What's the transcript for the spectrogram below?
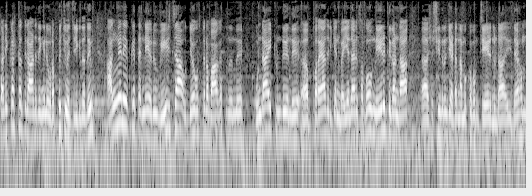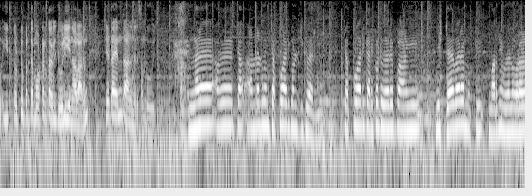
തടിക്കഷ്ടത്തിലാണ് ഇതിങ്ങനെ ഉറപ്പിച്ചു വെച്ചിരിക്കുന്നത്. അങ്ങനെയൊക്കെ തന്നെ ഒരു വീഴ്ച ഉദ്യോഗസ്ഥരുടെ ഭാഗത്ത് നിന്ന് ഉണ്ടായിട്ടുണ്ട് എന്ന് പറയാതിരിക്കാൻ വയ്യ. എന്തായാലും സംഭവം നേരിട്ട് കണ്ട ശശീന്ദ്രൻ ചേട്ടൻ നമുക്കൊപ്പം ചേരുന്നുണ്ട്. ഇദ്ദേഹം ഈ തൊട്ടുപുറത്തെ മോട്ടോർ തൊഴിൽ ജോലി ചെയ്യുന്ന ആളാണ്. ചേട്ടാ എന്താണ് ഇന്നലെ സംഭവിച്ചത്? ഇന്നലെ അവർ രണ്ടിടത്തും ചപ്പ് വാരിക്കൊണ്ടിരിക്കുമായിരുന്നു ചപ്പ് വാരി കരക്കോട്ട് കയറിയപ്പോഴാണ് ഈ ഈ സ്റ്റേ വരെ മുട്ടി മറിഞ്ഞ് വീണു. ഒരാൾ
